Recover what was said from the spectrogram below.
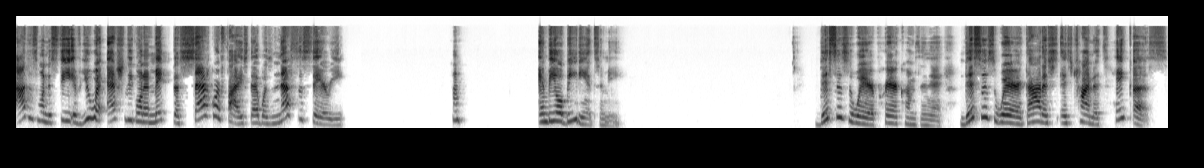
I just wanted to see if you were actually going to make the sacrifice that was necessary hmm, and be obedient to me. This is where prayer comes in at. This is where God is, is trying to take us.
